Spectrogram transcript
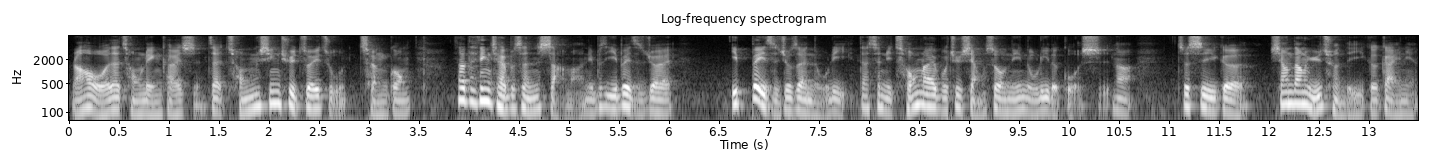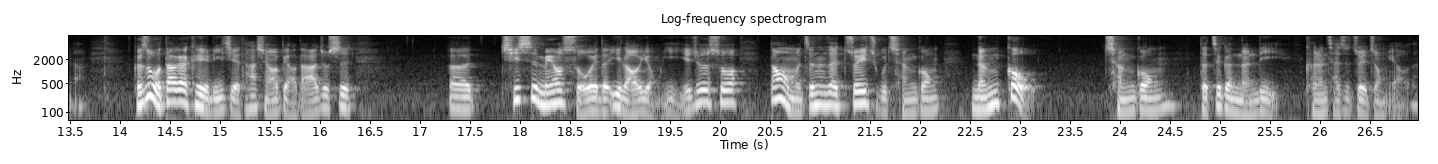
然后我再从零开始，再重新去追逐成功。那这听起来不是很傻吗？你不是一辈子就在一辈子就在努力，但是你从来不去享受你努力的果实，那？这是一个相当愚蠢的一个概念啊！可是我大概可以理解他想要表达，就是，呃，其实没有所谓的一劳永逸。也就是说，当我们真正在追逐成功，能够成功的这个能力，可能才是最重要的，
